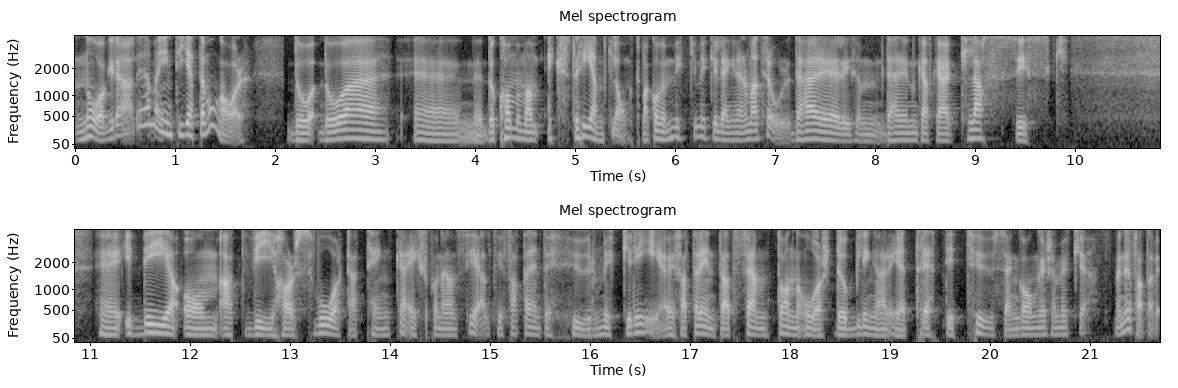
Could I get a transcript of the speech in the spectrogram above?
några, ja, men inte jättemånga år, då, då, eh, då kommer man extremt långt. Man kommer mycket, mycket längre än man tror. Det här är, liksom, det här är en ganska klassisk Eh, idé om att vi har svårt att tänka exponentiellt. Vi fattar inte hur mycket det är. Vi fattar inte att 15 års dubblingar är 30 000 gånger så mycket. Men nu fattar vi.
